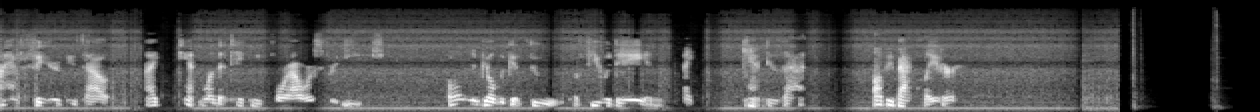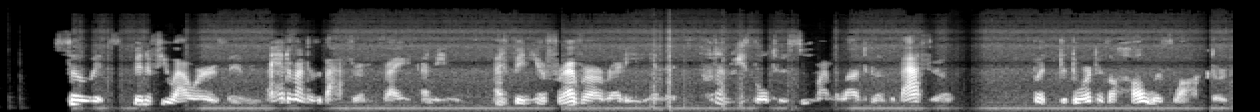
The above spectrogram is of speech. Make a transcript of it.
I have to figure these out. I can't let it take me four hours for each. I'll only be able to get through a few a day, and I can't do that. I'll be back later. So it's been a few hours, and I had to run to the bathroom, right? I mean, I've been here forever already, and it's not unreasonable to assume I'm allowed to go to the bathroom. But the door to the hall was locked, or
